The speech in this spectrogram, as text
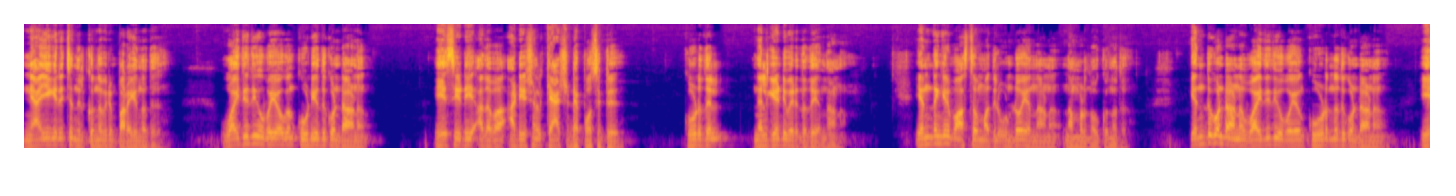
ന്യായീകരിച്ച് നിൽക്കുന്നവരും പറയുന്നത് വൈദ്യുതി ഉപയോഗം കൂടിയത് കൊണ്ടാണ് എ സി ഡി അഥവാ അഡീഷണൽ ക്യാഷ് ഡെപ്പോസിറ്റ് കൂടുതൽ നൽകേണ്ടി വരുന്നത് എന്നാണ്. എന്തെങ്കിലും വാസ്തവം അതിൽ ഉണ്ടോ എന്നാണ് നമ്മൾ നോക്കുന്നത്. എന്തുകൊണ്ടാണ് വൈദ്യുതി ഉപയോഗം കൂടുന്നത് കൊണ്ടാണ് എ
